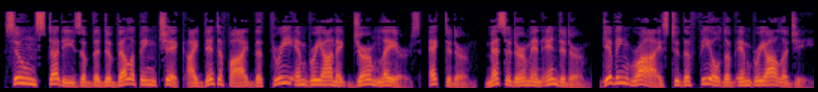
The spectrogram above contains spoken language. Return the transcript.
Soon studies of the developing chick identified the three embryonic germ layers, ectoderm, mesoderm and endoderm, giving rise to the field of embryology.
